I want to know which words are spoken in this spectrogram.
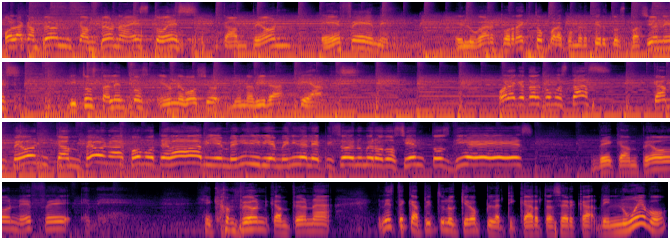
Hola campeón, campeona, esto es Campeón FM, el lugar correcto para convertir tus pasiones y tus talentos en un negocio y una vida que ames. Hola, ¿qué tal? ¿Cómo estás? Campeón, campeona, ¿cómo te va? Bienvenido y bienvenida al episodio número 210 de Campeón FM. Y campeón, campeona, en este capítulo quiero platicarte acerca de nuevo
